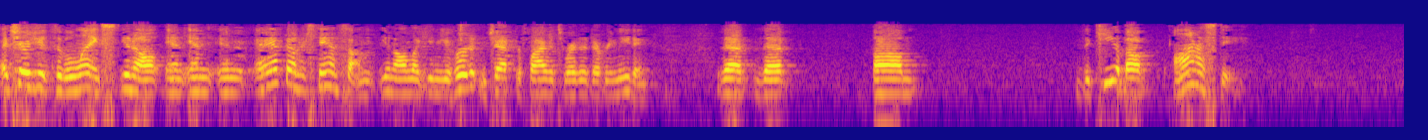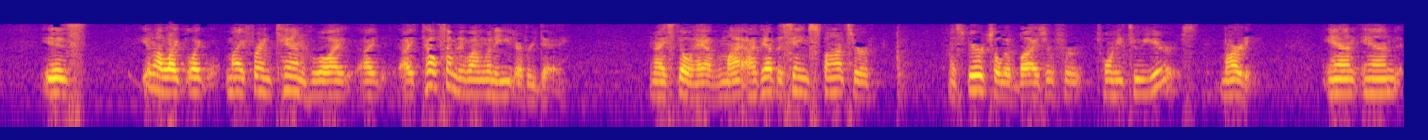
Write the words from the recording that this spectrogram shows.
that shows you to the lengths, you know, and, and, and I have to understand something, you know, like, and you heard it in chapter 5, it's read at every meeting, that, that um, the key about honesty is, you know, like like my friend Ken, who I I, I tell somebody what I'm going to eat every day, and I still have my I've had the same sponsor, my spiritual advisor for 22 years, Marty, and and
